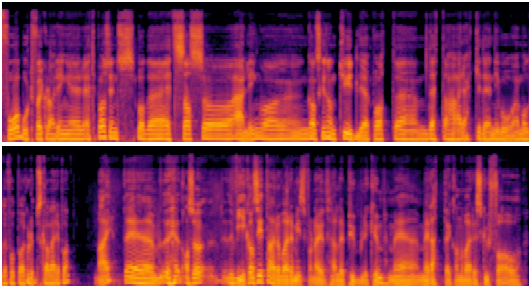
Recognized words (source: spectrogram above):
få bortforklaringer etterpå. Syns både Etsas og Erling var ganske sånn tydelige på at dette her er ikke det nivået Molde fotballklubb skal være på. Nei, det, altså, vi kan sitte her og være misfornøyd, eller publikum med, med rette kan være skuffa og,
